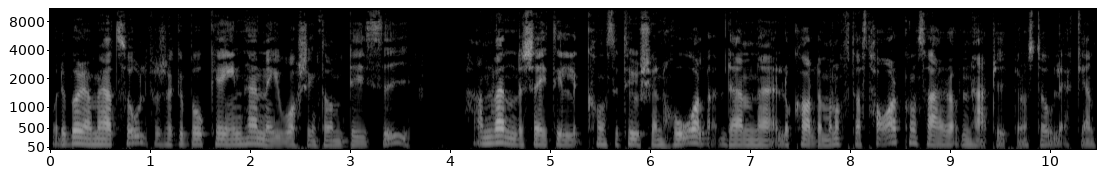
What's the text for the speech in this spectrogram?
Och det börjar med att Sol försöker boka in henne i Washington DC. Han vänder sig till Constitution Hall, den eh, lokal där man oftast har konserter av den här typen och storleken.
